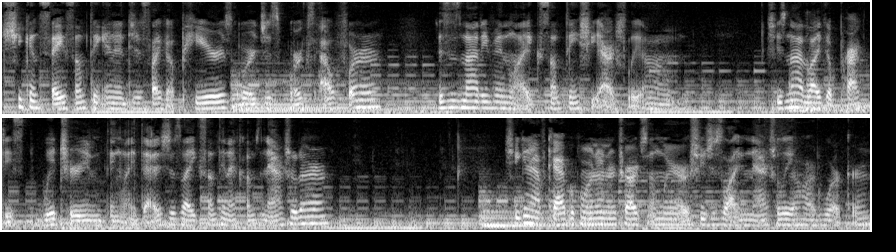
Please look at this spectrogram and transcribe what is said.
she can say something and it just like appears or it just works out for her. This is not even like something she actually um she's not like a practiced witch or anything like that. It's just like something that comes natural to her. She can have Capricorn on her chart somewhere or she's just like naturally a hard worker.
